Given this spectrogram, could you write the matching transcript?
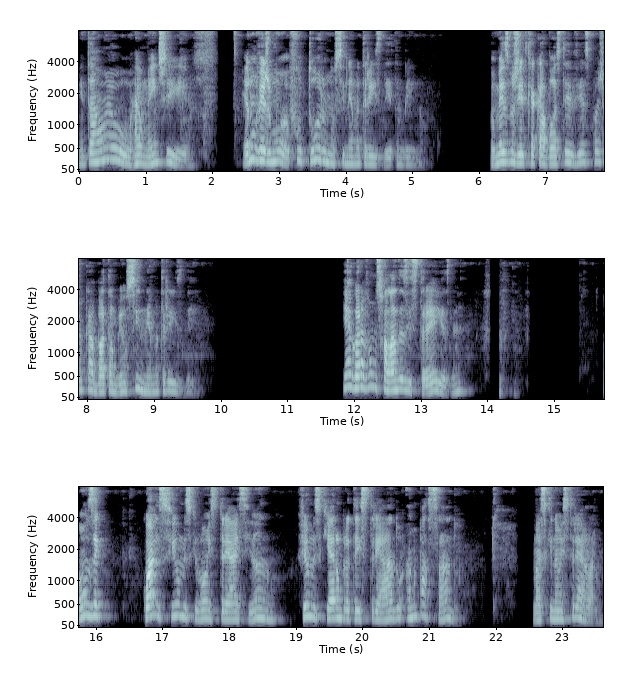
Então eu realmente eu não vejo futuro no cinema 3D também não. Do mesmo jeito que acabou as TVs, pode acabar também o cinema 3D. E agora vamos falar das estreias, né? vamos quais filmes que vão estrear esse ano. Filmes que eram para ter estreado ano passado, mas que não estrearam,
